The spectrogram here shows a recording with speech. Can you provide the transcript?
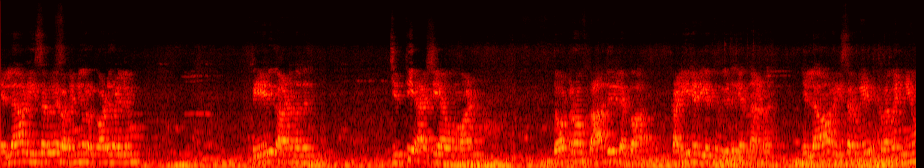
എല്ലാ റീസർവ് റവന്യൂ റെക്കോർഡുകളിലും പേര് കാണുന്നത് ചിത്തി ആശയാവുമ്പോൾ ഡോക്ടർ ഓഫ് കാതിരി ലബ കളിയിലരികത്ത് വീട് എന്നാണ്. എല്ലാ റീസർവ് റവന്യൂ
